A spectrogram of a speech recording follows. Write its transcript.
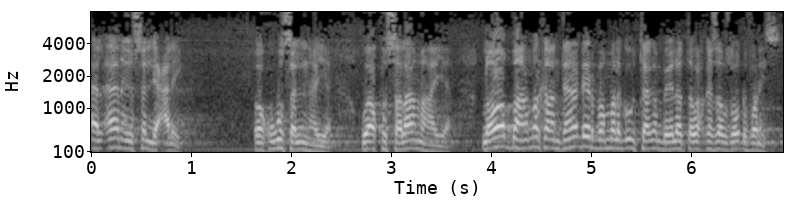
alaana yusalli calayk waa kugu salinhaya waa ku salaamahaya lama baahan marka anteena dheer malaga u taagan bay lata wax kastaba soo dhufanaysa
